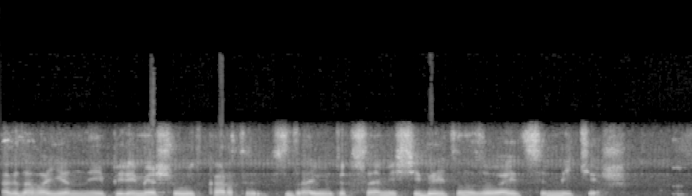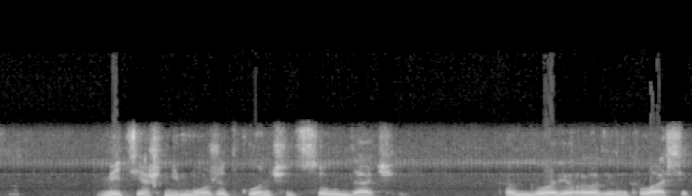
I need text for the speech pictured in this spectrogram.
Когда военные перемешивают карты, сдают их сами себе, это называется мятеж. Мятеж не может кончиться удачей, как говорил один классик,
